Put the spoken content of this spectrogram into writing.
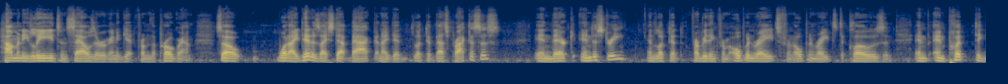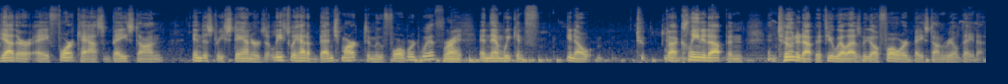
how many leads and sales they were going to get from the program. So what I did is I stepped back and I did looked at best practices in their industry and looked at everything from open rates, from open rates to close, and, and, and put together a forecast based on industry standards. At least we had a benchmark to move forward with. Right. And then we can, you know, uh, clean it up and, and tune it up, if you will, as we go forward based on real data.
